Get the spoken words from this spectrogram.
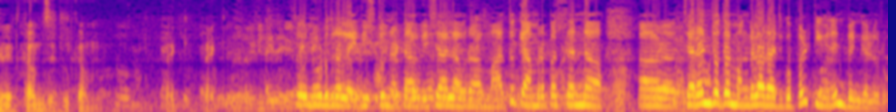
with comes it come thank you so ನೋಡಿದ್ರಲ್ಲ ಇದಿಷ್ಟು ನಟ ವಿಶಾಲ್ ಅವರ ಮಾತು ಕ್ಯಾಮ್ರಾ ಪರ್ಸನ್ ಚರಣ್ ಜೊತೆ ಮಂಗಳ ರಾಜ್ ಗೋಪಾಲ್ ಟಿ ಬೆಂಗಳೂರು.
